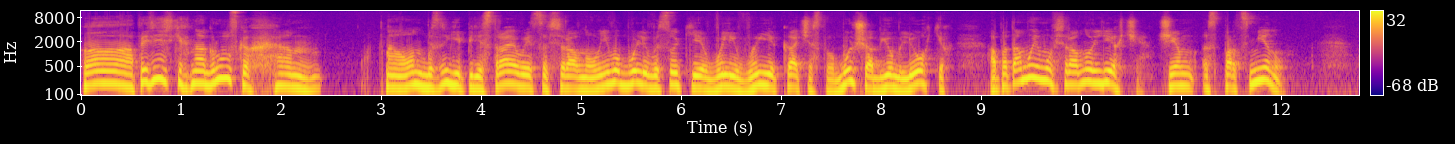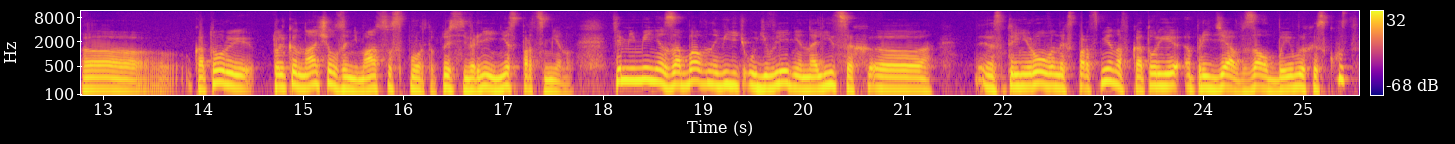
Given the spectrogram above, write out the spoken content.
А, при физических нагрузках э, а, он быстрее перестраивается все равно, у него более высокие волевые качества, больше объем легких, а потому ему все равно легче, чем спортсмену, а, который только начал заниматься спортом, то есть, вернее, не спортсмену. Тем не менее, забавно видеть удивление на лицах э, э, тренированных спортсменов, которые, придя в зал боевых искусств,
